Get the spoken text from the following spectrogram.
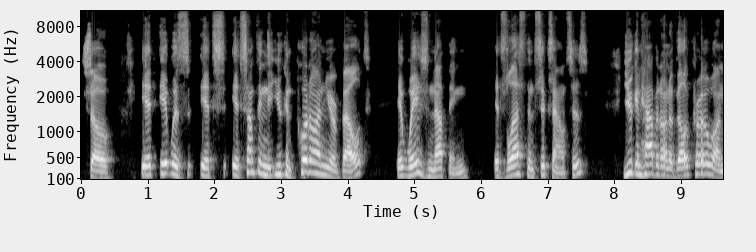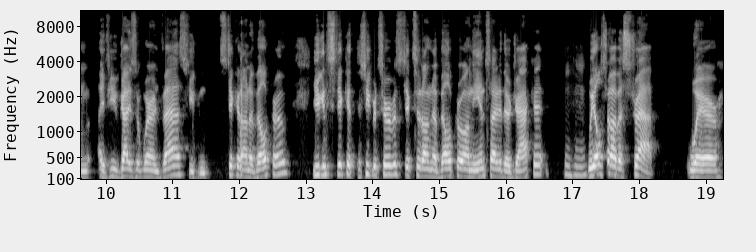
So it it was it's it's something that you can put on your belt. It weighs nothing. It's less than six ounces. You can have it on a Velcro. On if you guys are wearing vests, you can stick it on a Velcro. You can stick it. The Secret Service sticks it on a Velcro on the inside of their jacket. Mhm. We also have a strap where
